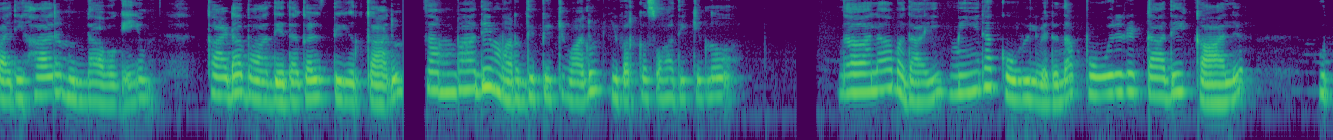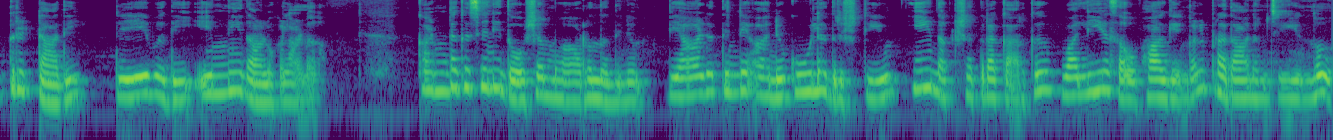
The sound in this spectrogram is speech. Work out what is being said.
പരിഹാരമുണ്ടാവുകയും കടബാധ്യതകൾ തീർക്കാനും സമ്പാദ്യം വർദ്ധിപ്പിക്കുവാനും ഇവർക്ക് സാധിക്കുന്നു. നാലാമതായി മീനക്കൂറിൽ വരുന്ന പൂരിട്ടാതി കാൽ, ഉത്രിട്ടാതി, രേവതി എന്നീ നാളുകളാണ്. കണ്ടകശനി ദോഷം മാറുന്നതിനും വ്യാഴത്തിന്റെ അനുകൂല ദൃഷ്ടിയും ഈ നക്ഷത്രക്കാർക്ക് വലിയ സൗഭാഗ്യങ്ങൾ പ്രദാനം ചെയ്യുന്നു.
